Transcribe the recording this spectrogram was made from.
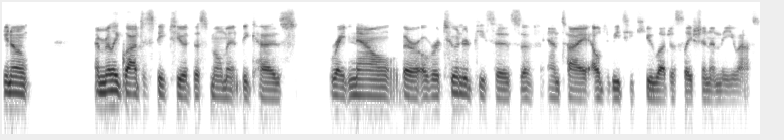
You know, I'm really glad to speak to you at this moment because right now there are over 200 pieces of anti LGBTQ legislation in the US.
